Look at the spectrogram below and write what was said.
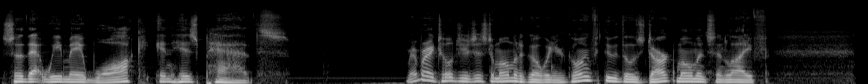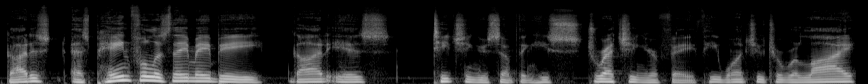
so that we may walk in his paths. Remember, I told you just a moment ago when you're going through those dark moments in life, God is, as painful as they may be, God is teaching you something. He's stretching your faith. He wants you to rely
